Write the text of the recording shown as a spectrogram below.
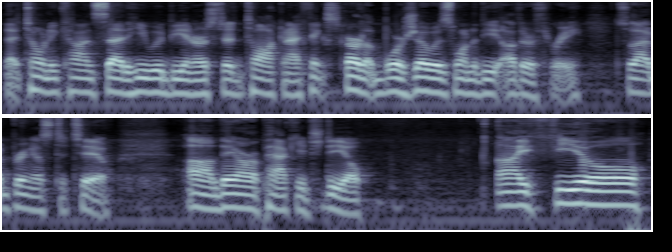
that Tony Khan said he would be interested in talking. I think Scarlett Bordeaux is one of the other three. So that would bring us to two. Um, they are a package deal. I feel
